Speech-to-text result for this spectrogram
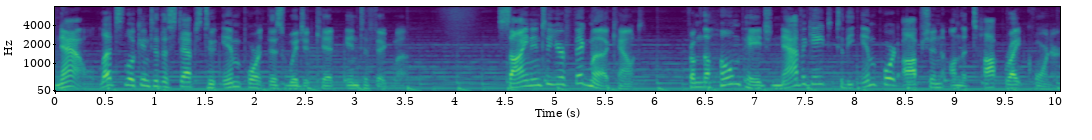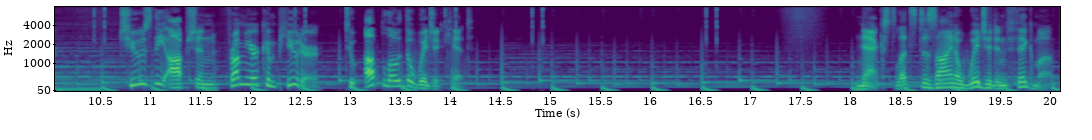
Now, let's look into the steps to import this widget kit into Figma. Sign into your Figma account. From the home page, navigate to the Import option on the top right corner. Choose the option from your computer to upload the widget kit. Next, let's design a widget in Figma.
